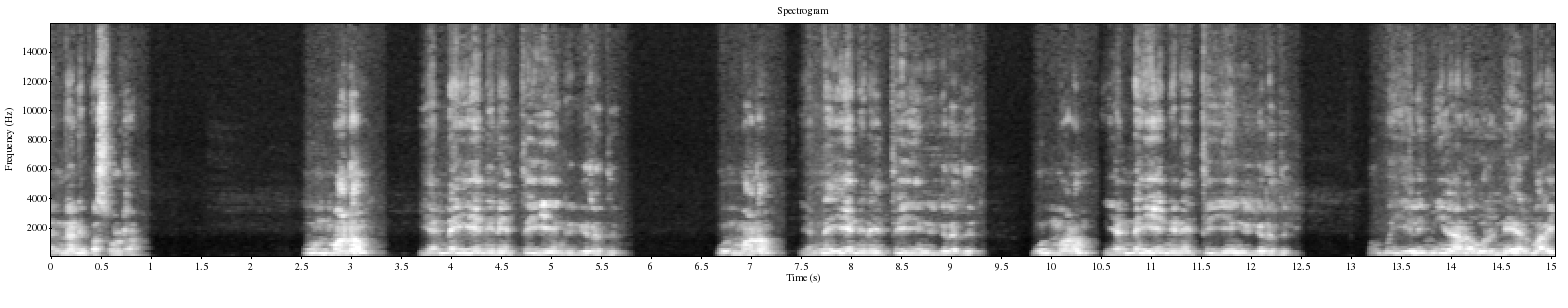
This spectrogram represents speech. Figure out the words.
என்னன்னு இப்போ சொல்கிறேன் உன் மனம் என்னையே நினைத்து ஏங்குகிறது. உன் மனம் என்னையே நினைத்து ஏங்குகிறது உன் மனம் என்னையே நினைத்து ஏங்குகிறது ரொம்ப எளிமையான ஒரு நேர்மறை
